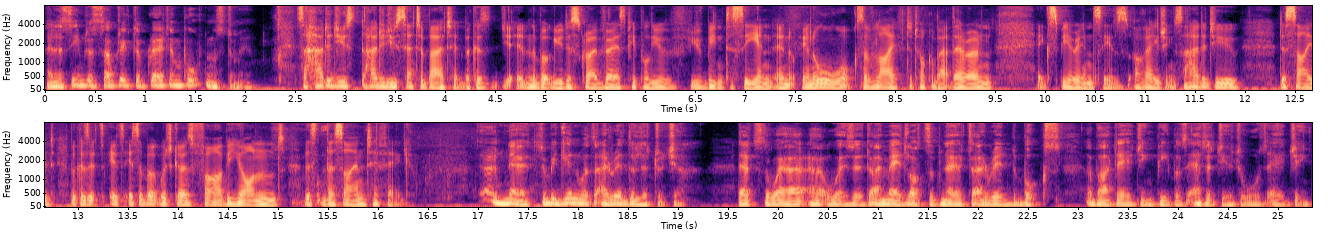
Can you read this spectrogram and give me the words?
and it seemed a subject of great importance to me. So how did you how did you set about it? Because in the book you describe various people you've you've been to see in, in, in all walks of life to talk about their own experiences of aging. So how did you decide? Because it's it's, it's a book which goes far beyond the, the scientific. Uh, no, to begin with, I read the literature. That's the way I, I always did. I made lots of notes. I read the books about aging, people's attitude towards aging,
